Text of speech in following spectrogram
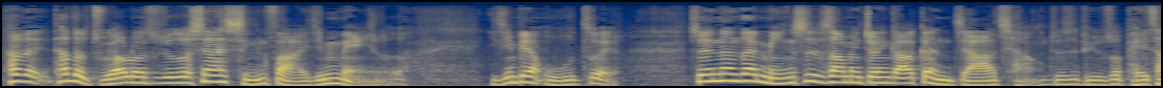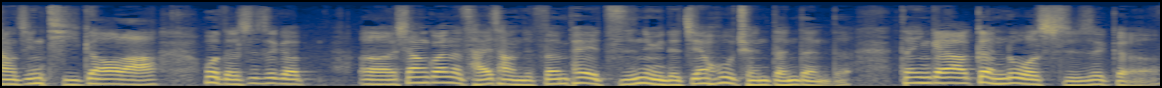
他的他的主要论述就是说，现在刑法已经没了，已经变无罪了。所以，那在民事上面就应该要更加强，就是比如说赔偿金提高啦，或者是这个呃相关的财产的分配、子女的监护权等等的，他应该要更落实这个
